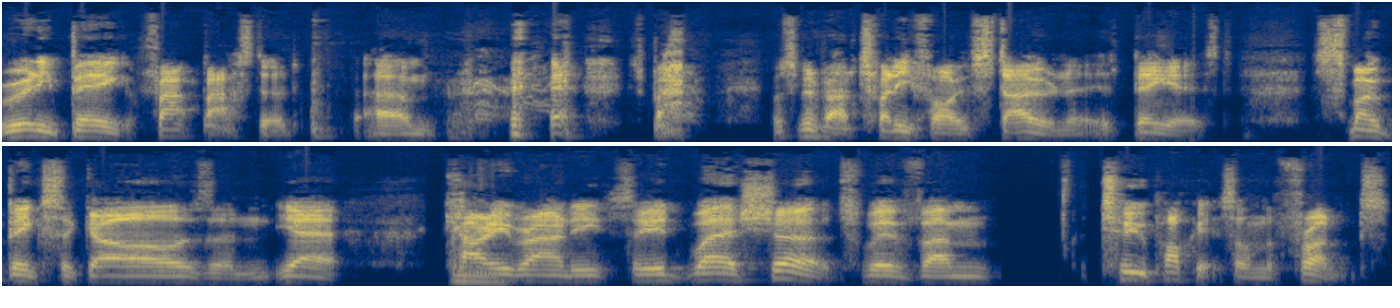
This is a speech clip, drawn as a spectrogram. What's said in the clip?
really big fat bastard. Um, about, must have been about 25 stone at his biggest. Smoked big cigars and yeah, carry mm. around. So he'd wear shirts with um, two pockets on the front.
